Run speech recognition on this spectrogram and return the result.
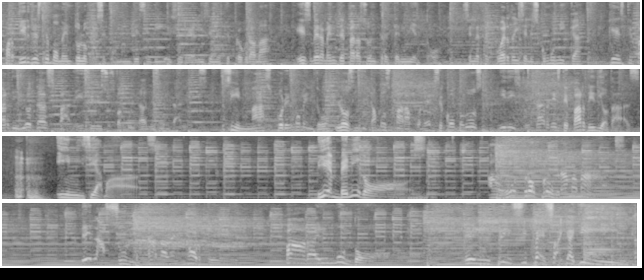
A partir de este momento lo que se comente, se diga y se realice en este programa es meramente para su entretenimiento. Se les recuerda y se les comunica que este par de idiotas padece de sus facultades mentales. Sin más por el momento, los invitamos para ponerse cómodos y disfrutar de este par de idiotas. Iniciamos. Bienvenidos a otro programa más de la Sultana del Norte para el mundo. El príncipe Saiyajin.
